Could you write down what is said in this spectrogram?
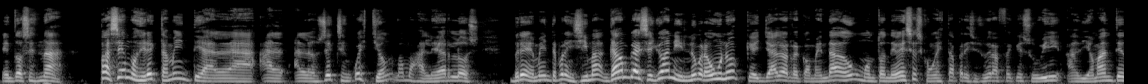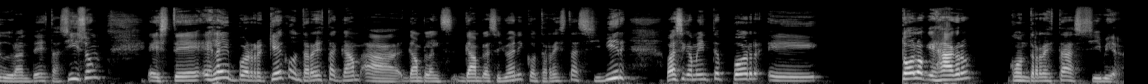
Entonces nada. Pasemos directamente a, los decks en cuestión. Vamos a leerlos brevemente por encima. Sejuani, el número uno, que ya lo he recomendado un montón de veces. Con esta preciosura fue que subí a Diamante durante esta season. Este, es la por qué contrarresta Gam, a Gambler Sejuani, contrarresta Sivir. Básicamente por eh, todo lo que es agro, contrarresta Sivir,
